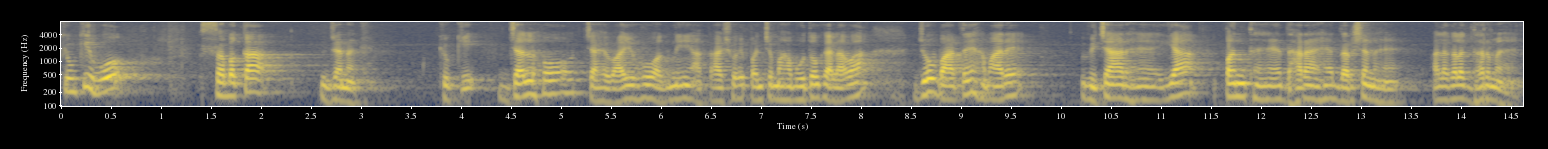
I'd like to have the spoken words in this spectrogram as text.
क्योंकि वो सबका जनक है। क्योंकि जल हो, चाहे वायु हो, अग्नि, आकाश हो पंच महाभूतों के अलावा जो बातें हमारे विचार हैं या पंथ हैं धारा हैं, दर्शन हैं अलग अलग धर्म हैं,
